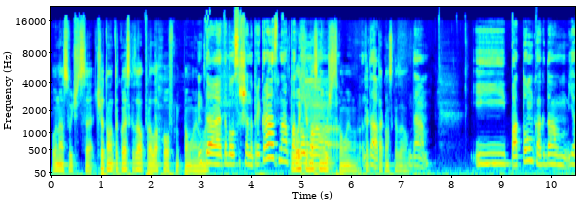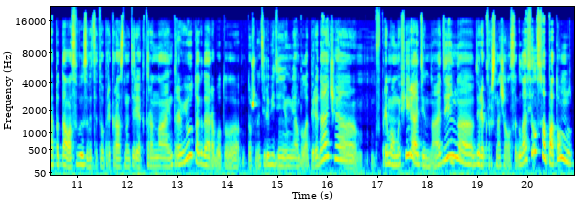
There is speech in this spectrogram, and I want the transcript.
у нас учится... Что-то он такое сказал про лохов, по-моему. Да, это было совершенно прекрасно. Потом... Лохи у нас не учатся, по-моему. Как-то да, так он сказал. Да. И потом, когда я пыталась вызвать этого прекрасного директора на интервью, тогда я работала тоже на телевидении, у меня была передача в прямом эфире один на один. Директор сначала согласился, а потом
